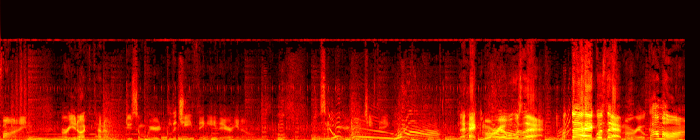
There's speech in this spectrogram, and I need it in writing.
fine. Or, you know, I can kind of do some weird glitchy thingy there, you know? Just Some weird glitchy thing. The heck, Mario? What was that? What the heck was that, Mario? Come on!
